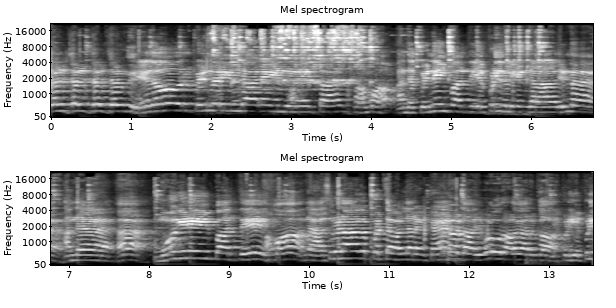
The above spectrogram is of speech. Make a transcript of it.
ஜல் ஜல் ஜல் ஜல்கு ஏதோ ஒரு பெண் வருகின்றாரே என்று நினைத்தால் ஆமா. அந்த பெண்ணை பார்த்து எப்படி சொல்கின்றார் என்ன? அந்த மோகினியை பார்த்து ஆமா. அந்த அசுரனாகப்பட்ட வல்லரக்கன் என்னடா, இவ்வளவு ஒரு அழகா இருக்கா. இப்படி எப்படி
